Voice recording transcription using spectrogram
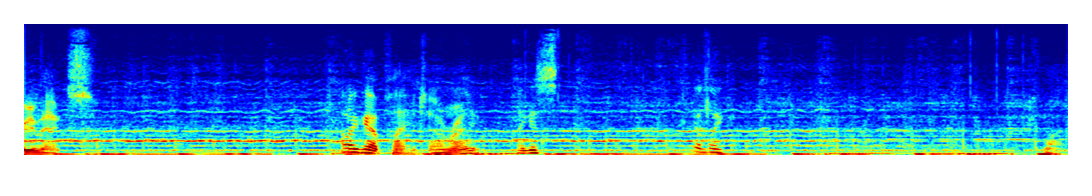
Remix. Oh, I got plenty of time, right? I guess. I like. Come on.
